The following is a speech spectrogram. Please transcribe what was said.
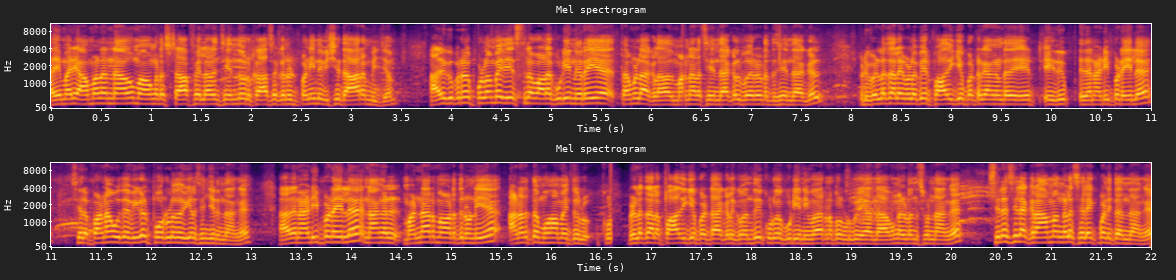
அதே மாதிரி அமலனாவும் அவங்களோட ஸ்டாஃப் எல்லாரும் சேர்ந்து ஒரு காசை கன்வெர்ட் பண்ணி இந்த விஷயத்தை ஆரம்பித்தோம் அதுக்கு பிறகு புலம்பெய் தேசத்தில் வாழக்கூடிய நிறைய தமிழாக்கள் அதாவது மன்னாரை சேர்ந்தாக்கள் வேறு இடத்தை சேர்ந்தாக்கள் இப்படி வெள்ளத்தால் இவ்வளோ பேர் பாதிக்கப்பட்டிருக்காங்கன்ற இது இதன் அடிப்படையில் சில பண உதவிகள் பொருள் உதவிகள் செஞ்சுருந்தாங்க. அதன் அடிப்படையில் நாங்கள் மன்னார் மாவட்டத்தினுடைய அனர்த்த முகாமைத்துவ வெள்ளத்தால் பாதிக்கப்பட்ட ஆக்களுக்கு வந்து கொடுக்கக்கூடிய நிவாரண கொடுக்கக்கூடிய அந்த அவங்க வந்து சொன்னாங்க. சில சில கிராமங்களை செலக்ட் பண்ணி தந்தாங்க.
